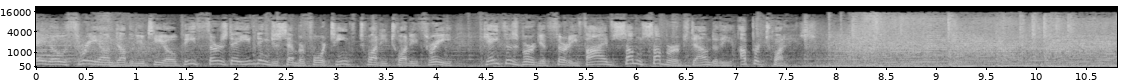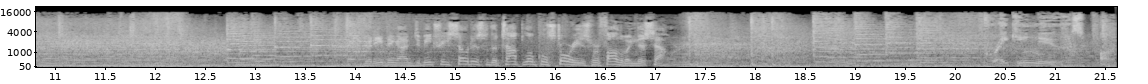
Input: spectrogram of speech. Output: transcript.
803 on WTOP, Thursday evening, December 14th, 2023. Gaithersburg at 35, some suburbs down to the upper 20s. Good evening. I'm Dimitri Sotis with the top local stories we're following this hour. Breaking news on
